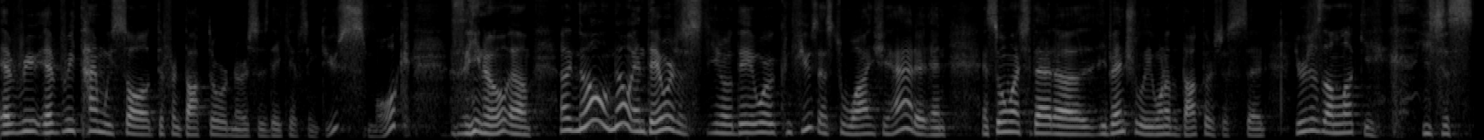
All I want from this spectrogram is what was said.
every, every time we saw different doctor or nurses, they kept saying, Do you smoke? you know, um, like, no, no. And they were just, you know, they were confused as to why she had it. And, and so much that uh, eventually one of the doctors just said, You're just unlucky. you just,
